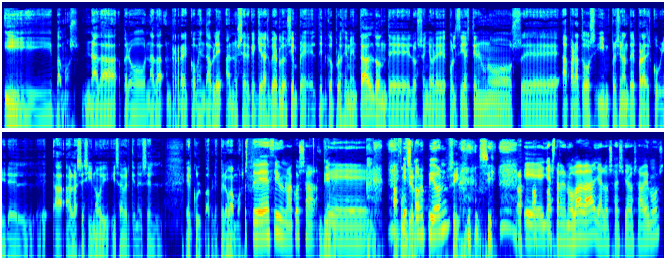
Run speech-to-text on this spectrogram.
Y vamos, nada, pero nada recomendable, a no ser que quieras verlo de siempre. El típico procedimental donde los señores policías tienen unos eh, aparatos impresionantes para descubrir el, eh, al asesino y, saber quién es el, culpable. Pero vamos. te voy a decir una cosa. Eh, Scorpion sí. sí eh, ya está renovada, ya lo, eso ya lo sabemos.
